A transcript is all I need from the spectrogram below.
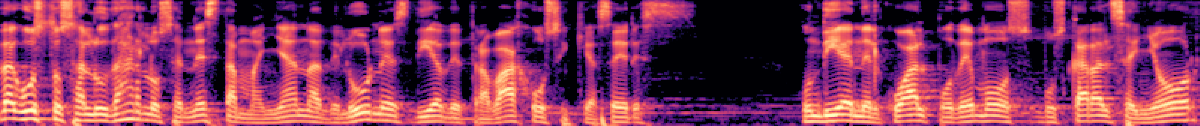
da gusto saludarlos en esta mañana de lunes, día de trabajos y quehaceres. Un día en el cual podemos buscar al Señor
